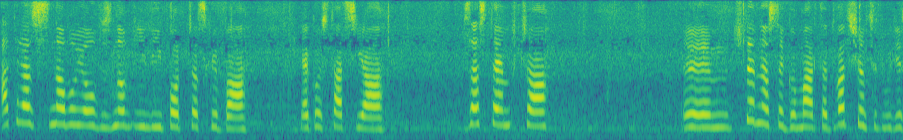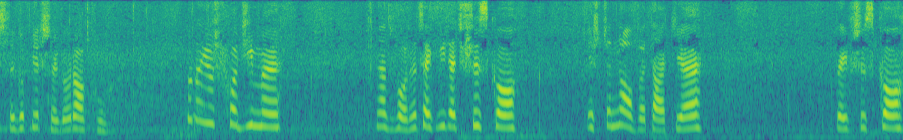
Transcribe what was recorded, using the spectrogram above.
A teraz znowu ją wznowili podczas chyba jako stacja zastępcza ym, 14 marca 2021 roku. Tutaj już wchodzimy na dworzec, jak widać wszystko jeszcze nowe takie. Tutaj wszystko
